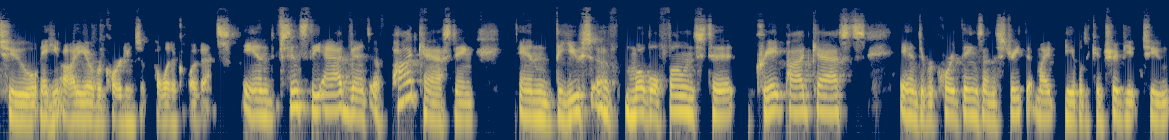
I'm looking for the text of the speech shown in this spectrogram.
to making audio recordings of political events. And since the advent of podcasting and the use of mobile phones to create podcasts and to record things on the street that might be able to contribute to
